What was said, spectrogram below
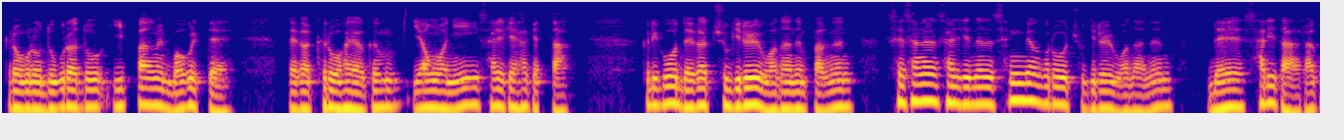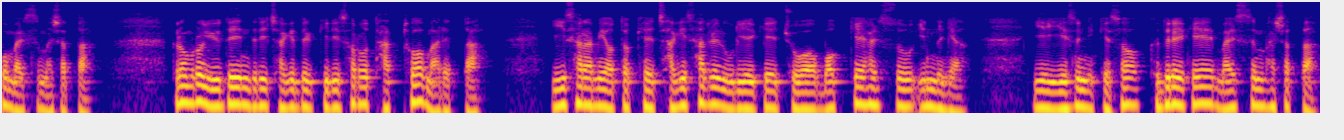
그러므로 누구라도 이 빵을 먹을 때 내가 그로 하여금 영원히 살게 하겠다. 그리고 내가 주기를 원하는 빵은 세상을 살리는 생명으로 주기를 원하는 내 살이다 라고 말씀하셨다. 그러므로 유대인들이 자기들끼리 서로 다투어 말했다. 이 사람이 어떻게 자기 살을 우리에게 주어 먹게 할 수 있느냐? 이에 예수님께서 그들에게 말씀하셨다.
